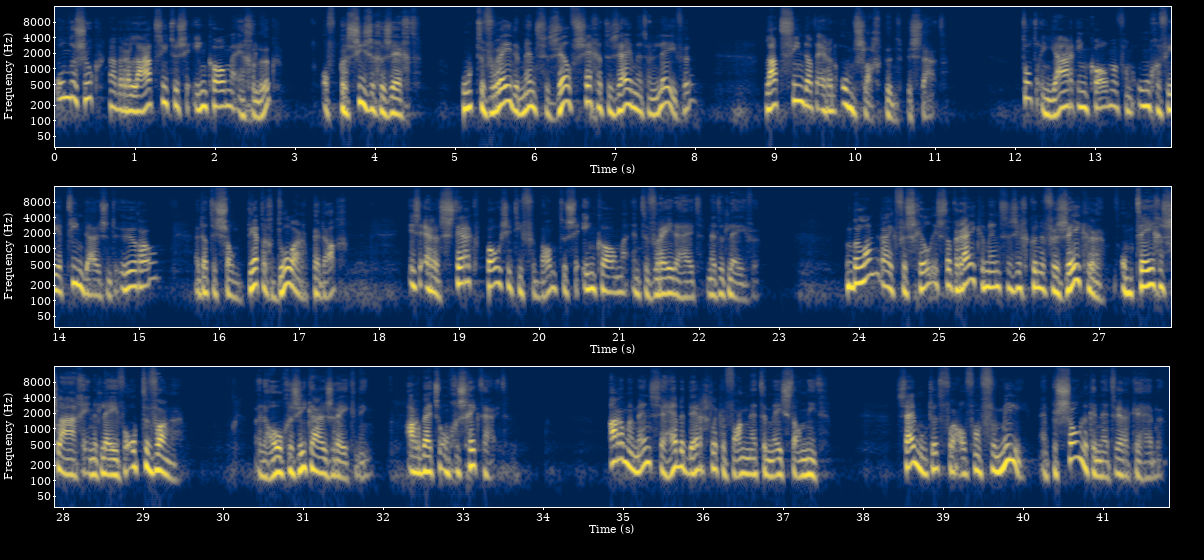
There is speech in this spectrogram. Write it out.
Onderzoek naar de relatie tussen inkomen en geluk, of preciezer gezegd, hoe tevreden mensen zelf zeggen te zijn met hun leven, laat zien dat er een omslagpunt bestaat. Tot een jaarinkomen van ongeveer 10.000 euro, en dat is zo'n 30 dollar per dag, is er een sterk positief verband tussen inkomen en tevredenheid met het leven. Een belangrijk verschil is dat rijke mensen zich kunnen verzekeren om tegenslagen in het leven op te vangen. Een hoge ziekenhuisrekening, arbeidsongeschiktheid. Arme mensen hebben dergelijke vangnetten meestal niet. Zij moeten het vooral van familie en persoonlijke netwerken hebben.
